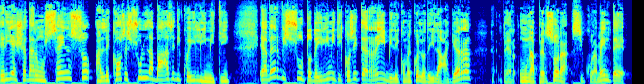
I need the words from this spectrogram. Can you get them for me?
e riesci a dare un senso alle cose sulla base di quei limiti. E aver vissuto dei limiti così terribili come quello dei lager, eh, per una persona sicuramente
